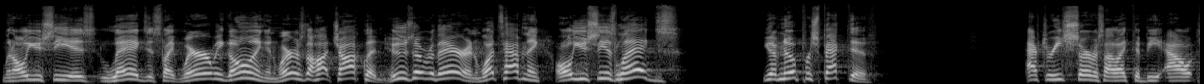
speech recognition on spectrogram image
when all you see is legs, it's like, where are we going? And where's the hot chocolate? And who's over there? And what's happening? All you see is legs. You have no perspective. After each service, I like to be out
